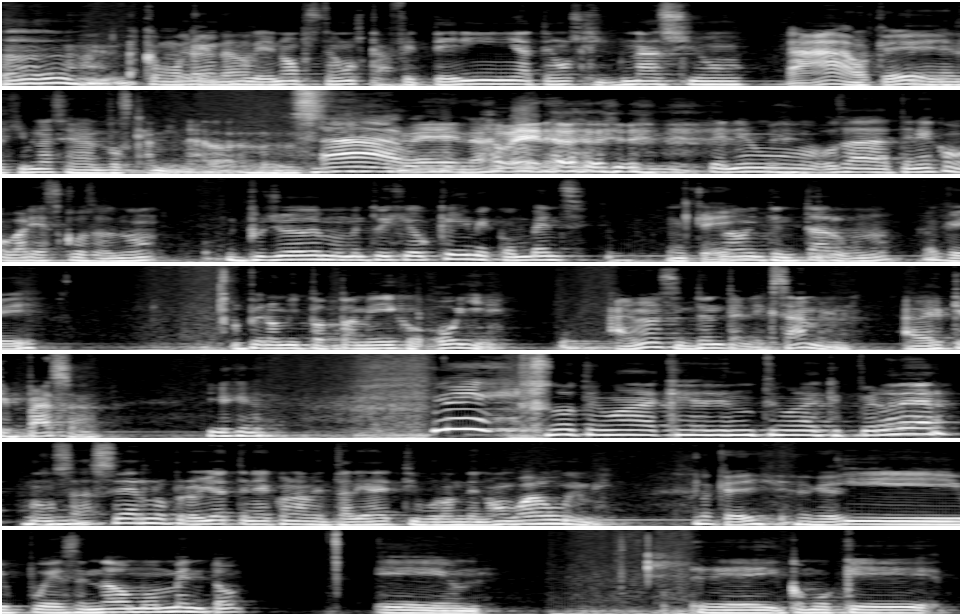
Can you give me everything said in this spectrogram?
ah, Como que no. de, no, pues tenemos cafetería, tenemos gimnasio. Ah, ok. En el gimnasio eran dos caminadores. Ah, bueno, bueno. tenemos, o sea, tenía como varias cosas, ¿no? Y pues yo de momento dije, ok, me convence. Ok. Vamos a intentarlo, ¿no? Ok. Pero mi papá me dijo, oye, al menos intenta el examen, a ver qué pasa. Y yo dije, "Eh, pues no tengo nada que, no tengo nada que perder, vamos a hacerlo, pero yo ya tenía con la mentalidad de tiburón de no, wow, veme. Ok, ok. Y pues en dado momento, eh, eh, como que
